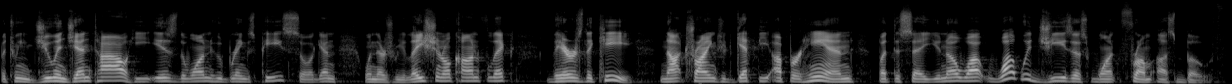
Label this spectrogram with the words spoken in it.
between Jew and Gentile, he is the one who brings peace. So again, when there's relational conflict, there's the key. Not trying to get the upper hand, but to say, you know what? What would Jesus want from us both?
